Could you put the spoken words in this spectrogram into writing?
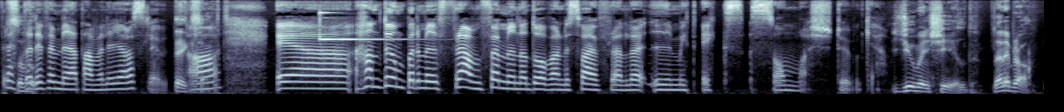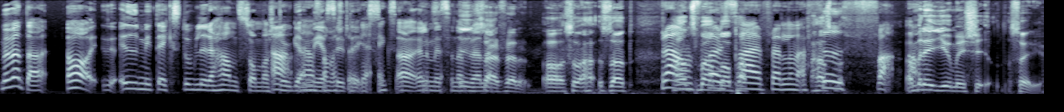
Berättade Så- för mig att han ville göra slut. Exakt. Ja. Eh, han dumpade mig framför mina dåvarande svärföräldrar i mitt ex sommarstuga. Human shield, den är bra. Men vänta, aha, i mitt ex då blir det hans sommarstuga Ja, med sitt sommarstuga, ex. exakt, ja, eller med exakt. sina I föräldrar. Ja, så, så att hans mamma Framför och pappa, svärföräldrarna, fy fan. ja men det är human shield, så är det ju.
